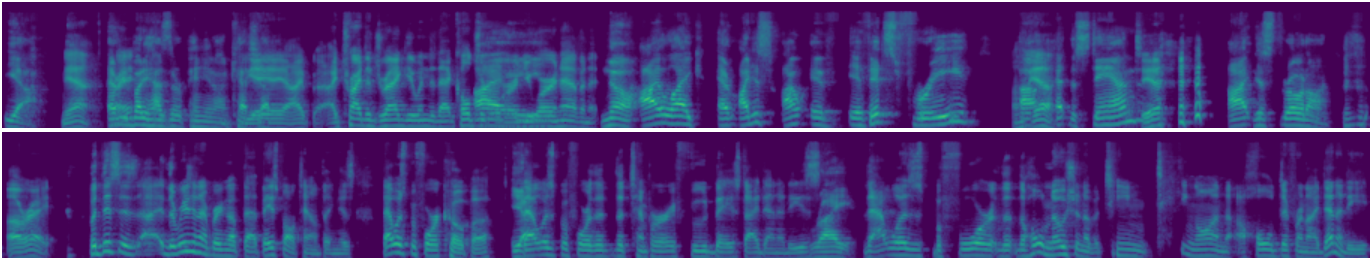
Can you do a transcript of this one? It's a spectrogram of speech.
yeah. Yeah. Everybody right? has their opinion on ketchup. Yeah, yeah, yeah. I, I tried to drag you into that culture I, war and you weren't having it. No, I like I just I if if it's free oh, uh, yeah. at the stand, yeah. I just throw it on. All right. But this is uh, the reason I bring up that baseball town thing is that was before Copa. Yeah. That was before the the temporary food based identities. Right. That was before the, the whole notion of a team taking on a whole different identity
